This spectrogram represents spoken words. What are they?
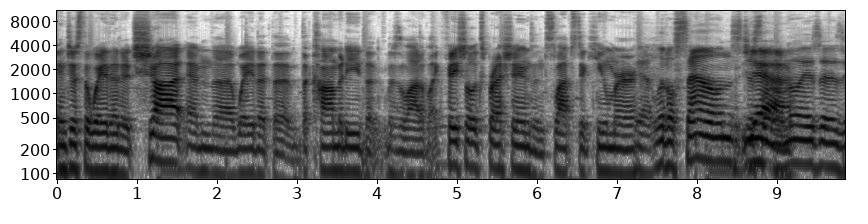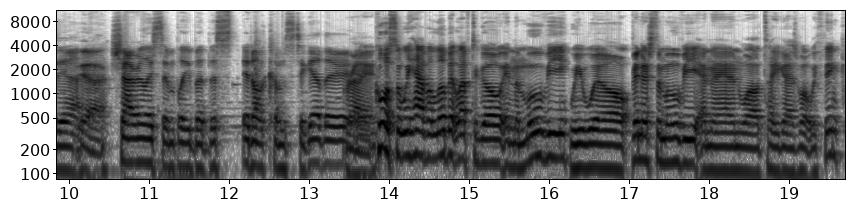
And just the way that it's shot and the way that the the comedy, the, there's a lot of like facial expressions and slapstick humor. Yeah, little sounds, just Yeah. little noises, yeah. Yeah. Shot really simply, but this it all comes together. Right. and- Cool. So we have a little bit left to go in the movie. We will finish the movie and then we'll tell you guys what we think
